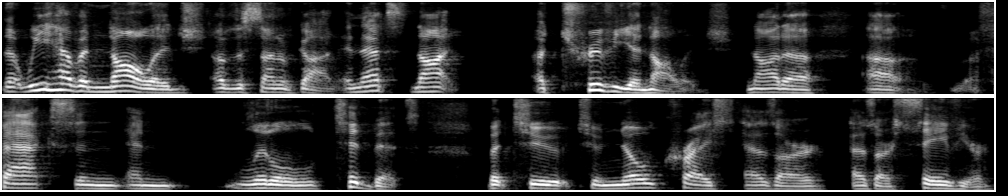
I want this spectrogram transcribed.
That we have a knowledge of the son of god. And that's not a trivia knowledge not a, facts and and little tidbits but to to know christ as our as our Savior.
